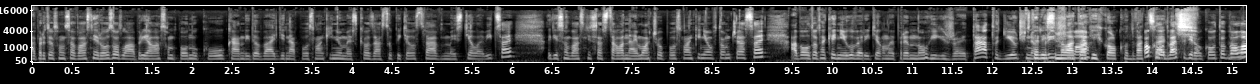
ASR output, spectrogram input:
A preto som sa vlastne rozhodla a prijala som ponuku kandidovať na poslankyňu mestského zastupiteľstva v meste Levice, kde som vlastne sa stala najmladšou poslankyňou v tom čase a bolo to také neuveriteľné pre mnohých, že táto dievčina Vtedy prišla... si mala takých koľko? 20? Okolo 20 rokov to no. bolo.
